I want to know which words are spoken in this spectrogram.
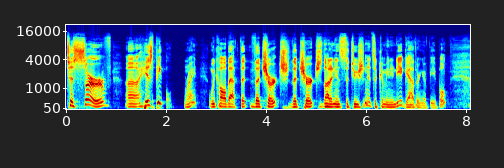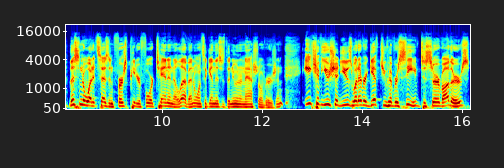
to serve uh, His people, right? We call that the, the church. The church is not an institution, it's a community, a gathering of people. Listen to what it says in 1 Peter 4 10 and 11. Once again, this is the New International Version. Each of you should use whatever gift you have received to serve others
